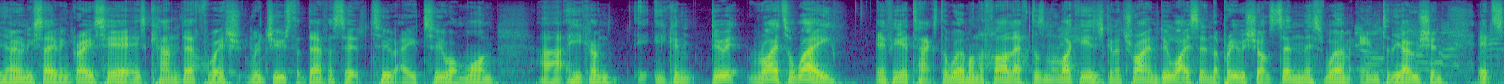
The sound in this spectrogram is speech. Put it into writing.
The only saving grace here is can Deathwish reduce the deficit to a 2 on 1. Uh, he can he can do it right away if he attacks the worm on the far left. Doesn't look like he is. He's going to try and do what I said in the previous shot, send this worm into the ocean. It's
